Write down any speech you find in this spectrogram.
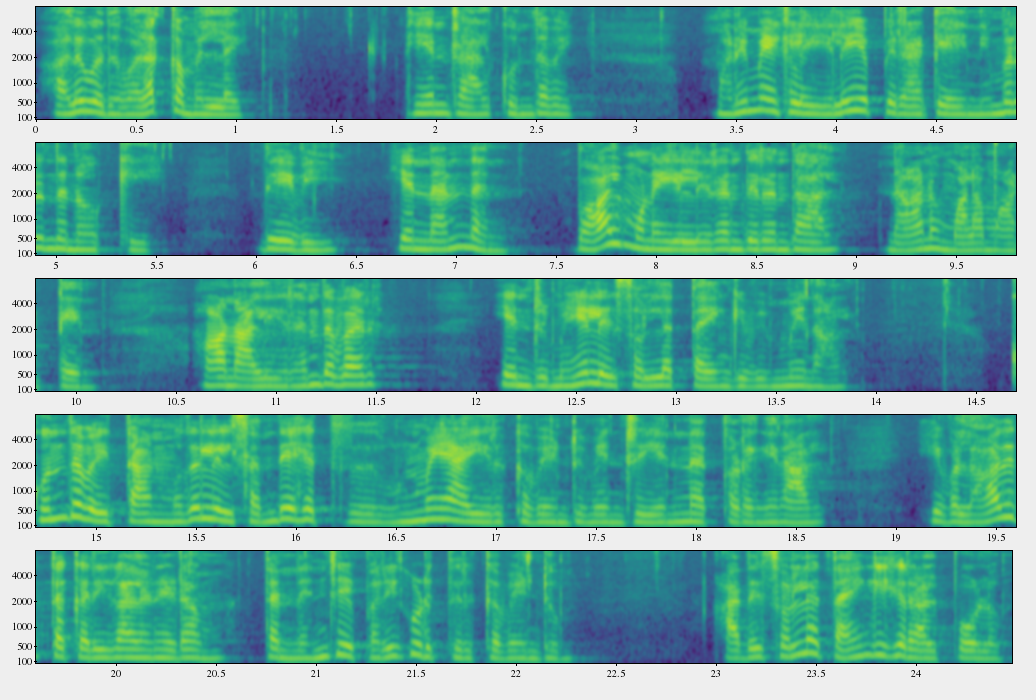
அழுவது வழக்கமில்லை என்றாள் குந்தவை. மணிமேகலை இளைய பிராட்டியை நிமிர்ந்து நோக்கி தேவி என் அண்ணன் வால்முனையில் இறந்திருந்தால் நானும் மலமாட்டேன் ஆனால் இறந்தவர் என்று மேலே சொல்லத் தயங்கி விம்மினாள். குந்தவை தான் முதலில் சந்தேகத்தது உண்மையாயிருக்க வேண்டும் என்று எண்ணத் தொடங்கினாள். இவள் ஆதித்த கரிகாலனிடம் தன் நெஞ்சை பறிகொடுத்திருக்க வேண்டும். அதை சொல்ல தயங்குகிறாள் போலும்.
